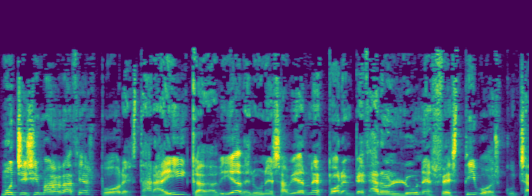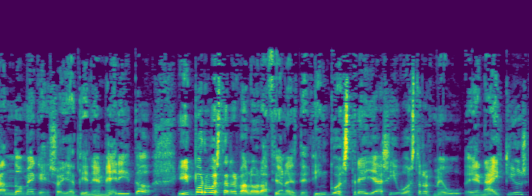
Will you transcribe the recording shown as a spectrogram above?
muchísimas gracias por estar ahí cada día, de lunes a viernes, por empezar un lunes festivo escuchándome, que eso ya tiene mérito, y por vuestras valoraciones de 5 estrellas y vuestros me en iTunes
